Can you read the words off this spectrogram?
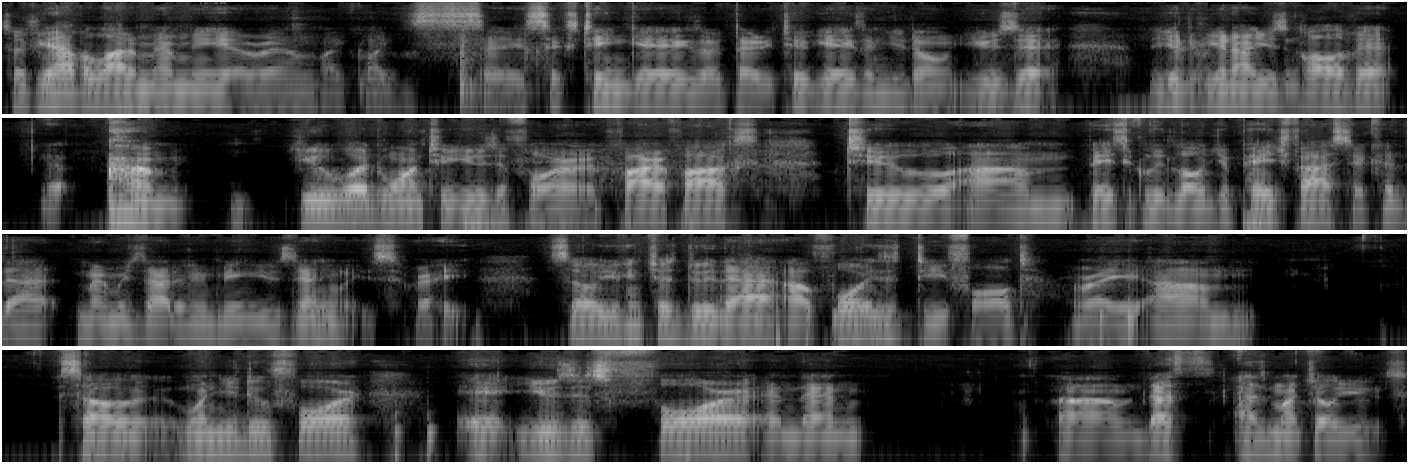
so if you have a lot of memory around like like say 16 gigs or 32 gigs and you don't use it, you're, you're not using all of it, um, you would want to use it for Firefox to um, basically load your page faster because that memory is not even being used anyways, right? So you can just do that. Uh, 4 is default, right? Um, so when you do 4, it uses 4 and then um, that's as much you'll use.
